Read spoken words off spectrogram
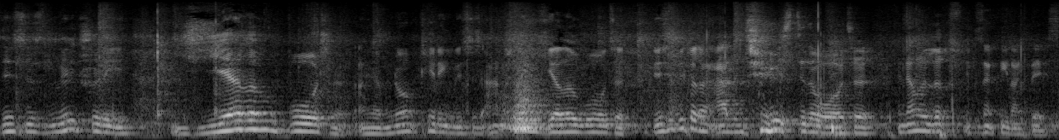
This is literally yellow water. I am not kidding, this is actually yellow water. This is because I added juice to the water, and now it looks exactly like this.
